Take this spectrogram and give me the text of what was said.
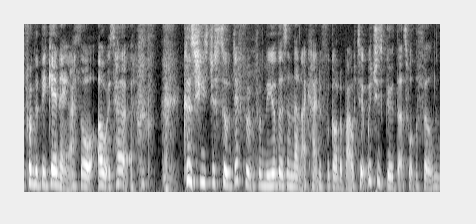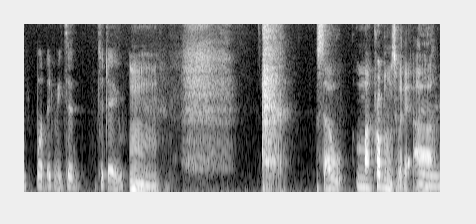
from the beginning. I thought, oh, it's her, because she's just so different from the others, and then I kind of forgot about it, which is good. That's what the film wanted me to to do. Mm. So my problems with it are, Hmm.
